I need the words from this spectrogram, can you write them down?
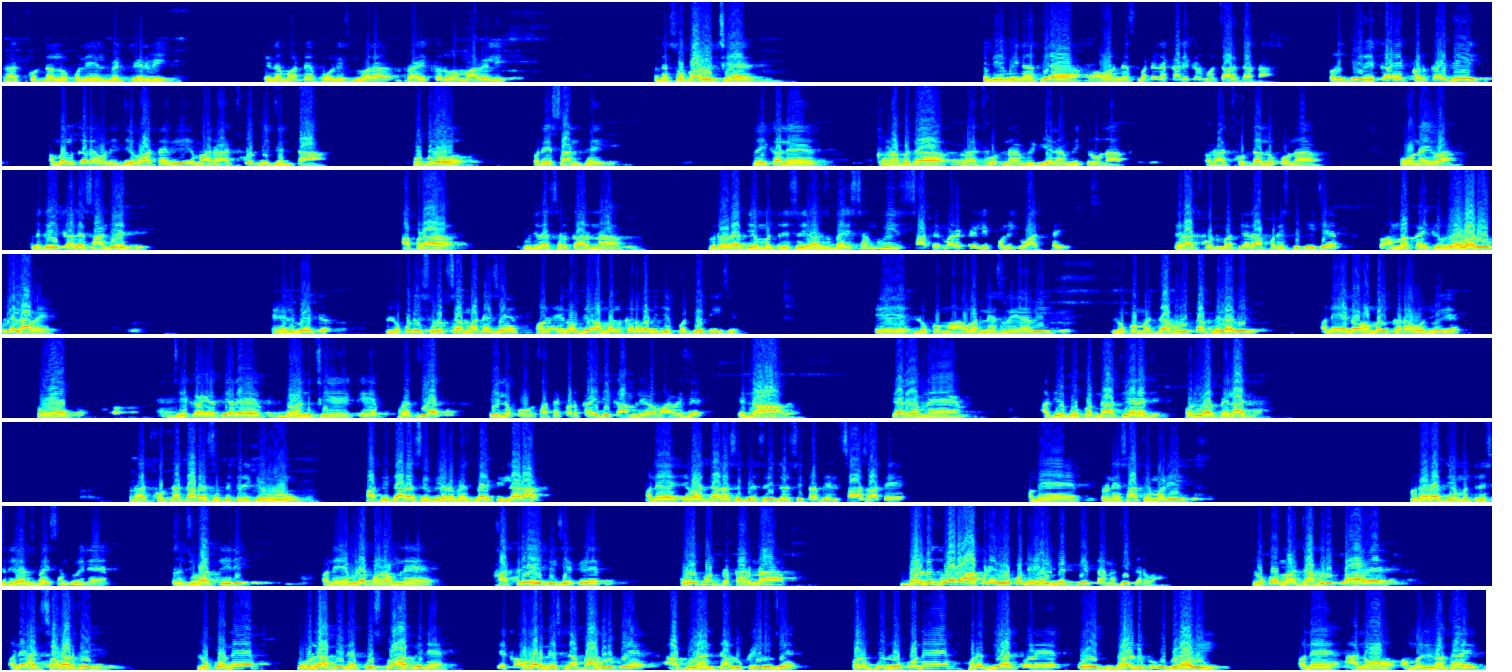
રાજકોટના લોકોને હેલ્મેટ પહેરવી, એના માટે પોલીસ દ્વારા ડ્રાઈવ કરવામાં આવેલી. અને સ્વાભાવિક છે કે બે મહિનાથી આ અવેરનેસ માટેના કાર્યક્રમો ચાલતા હતા. પરંતુ એકાએક કડકાઈથી અમલ કરાવવાની જે વાત આવી, એમાં રાજકોટની જનતા ખૂબ પરેશાન થઈ. ગઈકાલે ઘણા બધા રાજકોટના મીડિયાના મિત્રોના, રાજકોટના લોકોના ફોન આવ્યા. અને ગઈકાલે સાંજે જ આપણા ગુજરાત સરકારના ગૃહ રાજ્ય મંત્રી શ્રી હર્ષભાઈ સંઘવી સાથે મારે ટેલિફોનિક વાત થઈ કે રાજકોટમાં અત્યારે આ પરિસ્થિતિ છે, તો આમાં કંઈક વ્યવહાર ઉકેલ આવે. હેલ્મેટ લોકોની સુરક્ષા માટે છે, પણ એનો જે અમલ કરવાની જે પદ્ધતિ છે, એ લોકોમાં અવેરનેસ લઈ આવી, લોકોમાં જાગૃતતા ફેલાવી અને એનો અમલ કરાવવો જોઈએ. તો જે કાંઈ અત્યારે દંડ છે કે ફરજિયાત જે લોકો સાથે કડકાઈથી કામ લેવામાં આવે છે, એ ન આવે. ત્યારે એમને આજે બપોરના અત્યારે જ થોડી પહેલા જ રાજકોટના ધારાસભ્ય તરીકે હું, સાથી ધારાસભ્ય રમેશભાઈ ટીલાડા અને એવા ધારાસભ્ય શ્રી દર્શિતાબેન શાહ સાથે અમે ત્રણે સાથે મળી ગૃહ રાજ્ય મંત્રી શ્રી હર્ષભાઈ સંઘવીને રજૂઆત કરી અને એમણે પણ અમને ખાતરી આપી છે કે કોઈ પણ પ્રકારના દંડ દ્વારા આપણે લોકોને હેલ્મેટ પહેરતા નથી કરવા. લોકોમાં જાગૃતતા આવે અને આજ સવારથી જ લોકોને ફૂલ આપીને, પુષ્પ આપીને એક અવેરનેસના ભાગરૂપે આ અભિયાન ચાલુ કર્યું છે. પરંતુ લોકોને ફરજિયાતપણે કોઈ દંડ ઉઘરાવી અને આનો અમલ ન થાય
